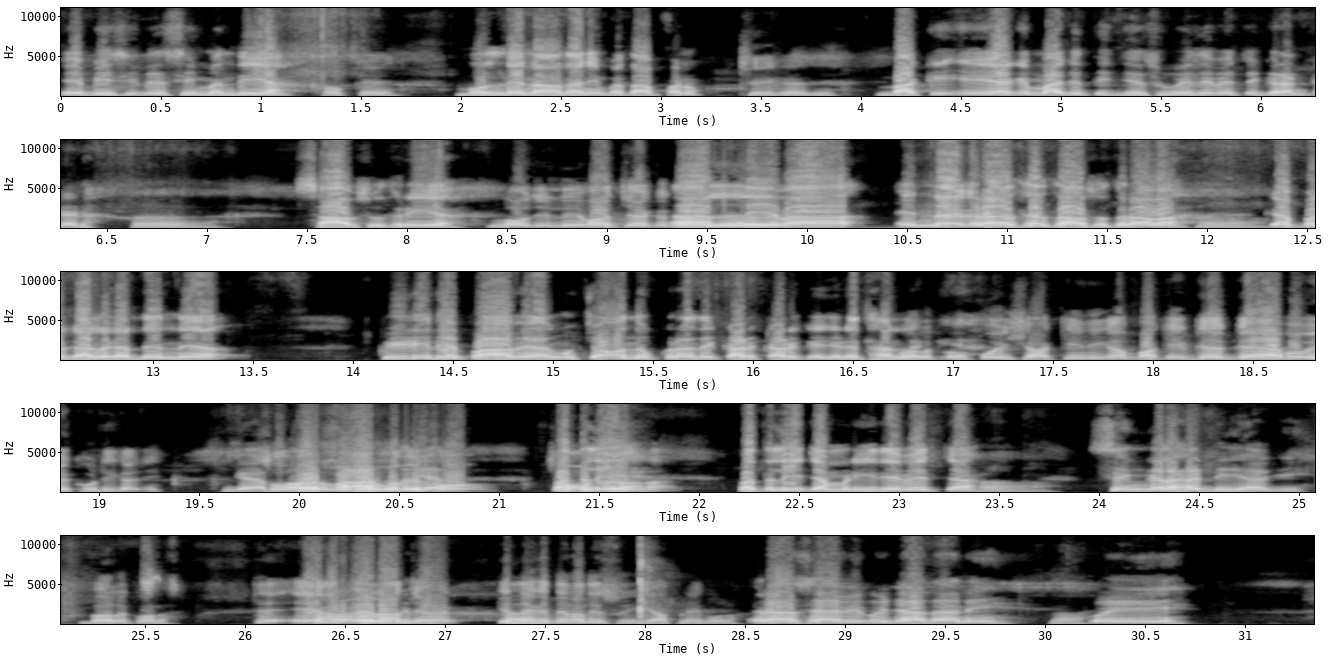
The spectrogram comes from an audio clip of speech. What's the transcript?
ਏਬੀਸੀ ਦੇ ਸਿਮੰਦੀ ਆ। ਓਕੇ। ਬੁੱਲ ਦੇ ਨਾਂ ਦਾ ਨਹੀਂ ਪਤਾ ਆਪਾਂ ਨੂੰ। ਠੀਕ ਹੈ ਜੀ। ਬਾਕੀ ਇਹ ਆ ਕਿ ਮੱਝ ਤੀਜੇ ਸੂਏ ਦੇ ਵਿੱਚ ਗਰੰਟਡ। ਹਾਂ। ਸਾਫ਼ ਸੁਥਰੀ ਆ। ਲਓ ਜੀ ਲੇਵਾ ਚੈੱਕ ਆ ਕਰੋ ਲੇਵਾ ਇੰਨਾ ਕੁ ਰਾਸਿਆ ਸਾਫ਼ ਸੁਥਰਾ ਵਾ ਹਾਂ। ਕਿ ਆਪਾਂ ਗੱਲ ਕਰਦੇ ਹੁੰਦੇ ਆ ਪੀੜੀ ਦੇ ਪਾਵੇ ਵਾਂਗੂ ਚੌਂ ਨੁਕਰਾਂ ਦੇ ਘੜ ਘੜ ਕੇ ਜਿਹੜੇ ਲੱਗੇ ਬਿਲਕੁਲ ਕੋਈ ਸ਼ੱਕ ਹੀ ਨਹੀਂਗਾ ਬਾਕੀ ਗੈਬ ਵੇਖੋ ਠੀਕ ਹੈ ਜੀ। ਬਹੁਤ ਆ। ਵੇਖੋ ਚੌਂ ਪਤਲੀ। ਪਤਲੀ ਚਮੜੀ ਦੇ ਵਿੱਚ ਆ ਹਾਂ। ਸਿੰਗਲ ਹੱਡੀ ਆ ਗਈ। ਬਿਲਕੁਲ। ਤੇ ਇਹ ਹਰਵੇਲ ਅੱਜ ਕਿੰਨੇ ਕੁ ਦਿਨਾਂ ਦੀ ਸੂਈ ਆ ਆਪਣੇ ਕੋਲ? ਰਸਾ ਵੀ ਕੋਈ ਜ਼ਿਆਦਾ ਨਹੀਂ ਹਾਂ। ਕੋਈ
